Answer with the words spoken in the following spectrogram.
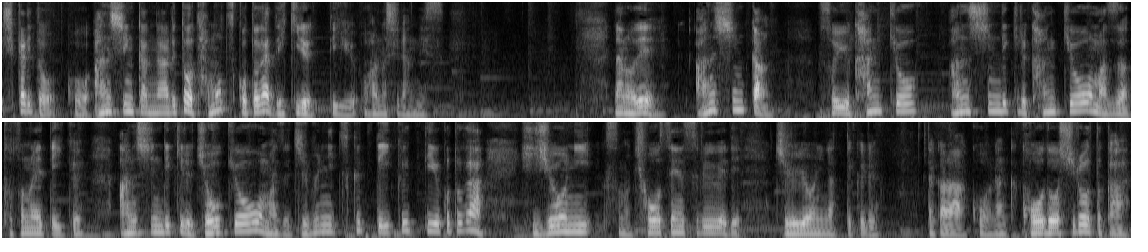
しっかりとこう安心感があると保つことができるっていうお話なんです。なので安心感そういう環境安心できる環境をまずは整えていく安心できる状況をまず自分に作っていくっていうことが非常にその挑戦する上で重要になってくるだからこうなんか行動しろとか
